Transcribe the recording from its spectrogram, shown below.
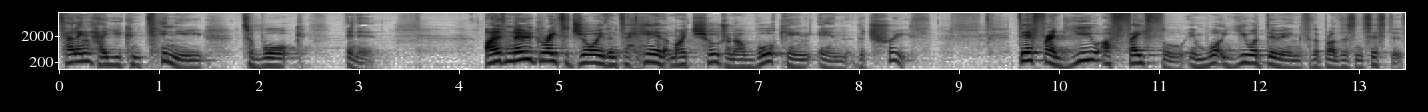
telling how you continue to walk in it. I have no greater joy than to hear that my children are walking in the truth. Dear friend, you are faithful in what you are doing for the brothers and sisters,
